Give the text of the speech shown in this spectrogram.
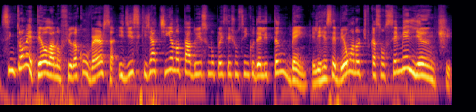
se intrometeu lá no fio da conversa e disse que já tinha notado isso no PlayStation 5 dele também. Ele recebeu uma notificação semelhante,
